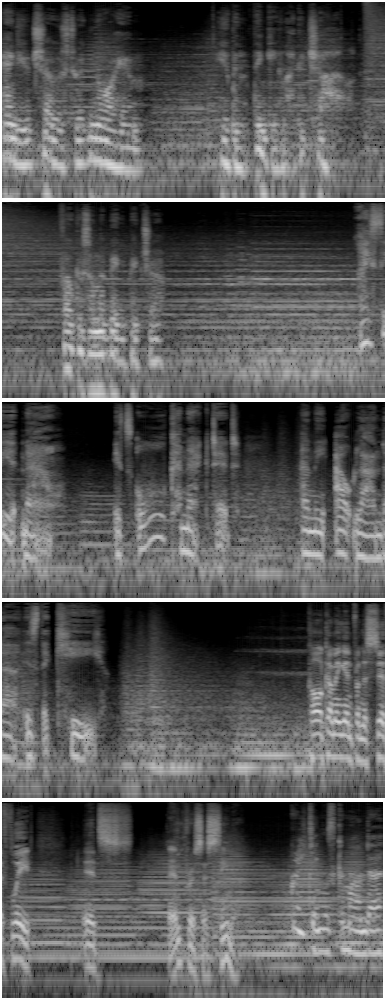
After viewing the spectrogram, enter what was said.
And you chose to ignore him. You've been thinking like a child. Focus on the big picture. I see it now. It's all connected. And the Outlander is the key. Call coming in from the Sith fleet. It's Empress Acina. Greetings, Commander.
